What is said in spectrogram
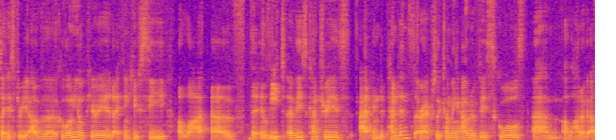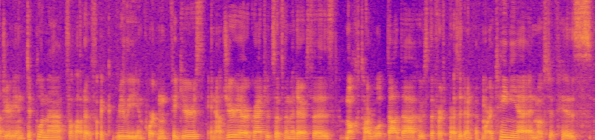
the history of the colonial period, I think you see a lot of the elite of these countries at independence are actually coming out of these schools. Um, a lot of Algerian diplomats, a lot of like really important figures in Algeria are graduates of the madrasas. Mokhtar Ould who's the first president of Mauritania, and most of his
